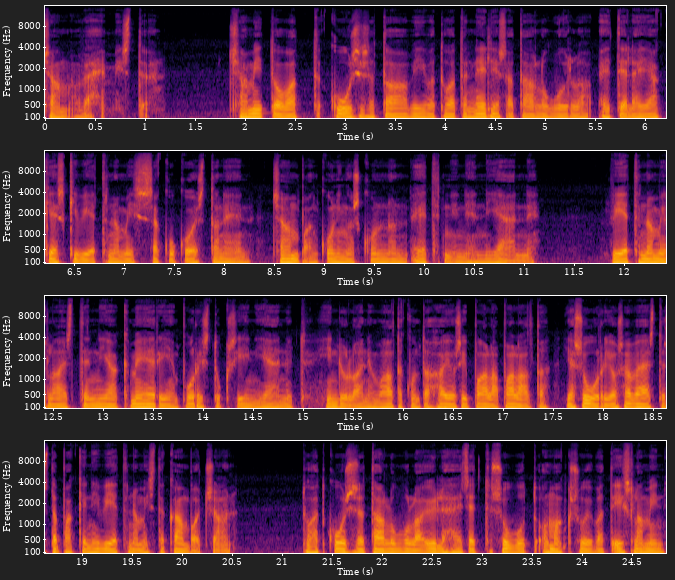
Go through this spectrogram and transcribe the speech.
Cham-vähemmistöön. Chamit ovat 600-1400-luvuilla Etelä- ja Keski-Vietnamissa kukoistaneen Champan kuningaskunnan etninen jäänne. Vietnamilaisten ja khmerien puristuksiin jäänyt hindulainen valtakunta hajosi pala palalta ja suuri osa väestöstä pakeni Vietnamista Kambodžaan. 1600-luvulla ylhäiset suvut omaksuivat islamin,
